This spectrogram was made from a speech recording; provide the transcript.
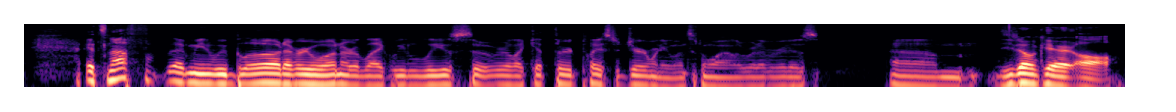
it's not. f- I mean, we blow out everyone, or like we lose, so we're like at third place to Germany once in a while, or whatever it is. Um, You don't care at all.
